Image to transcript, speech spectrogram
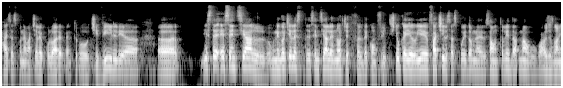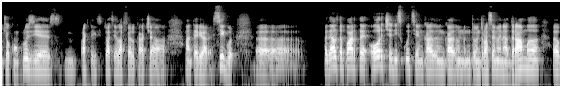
hai să spunem, acele culoare pentru civili este esențial, negocierile sunt esențiale în orice fel de conflict. Știu că e, e facil să spui, domne, s-au întâlnit, dar n-au ajuns la nicio concluzie, practic situația e la fel ca cea anterioară. Sigur, uh, pe de altă parte, orice discuție în, în, în, într-o asemenea dramă uh,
